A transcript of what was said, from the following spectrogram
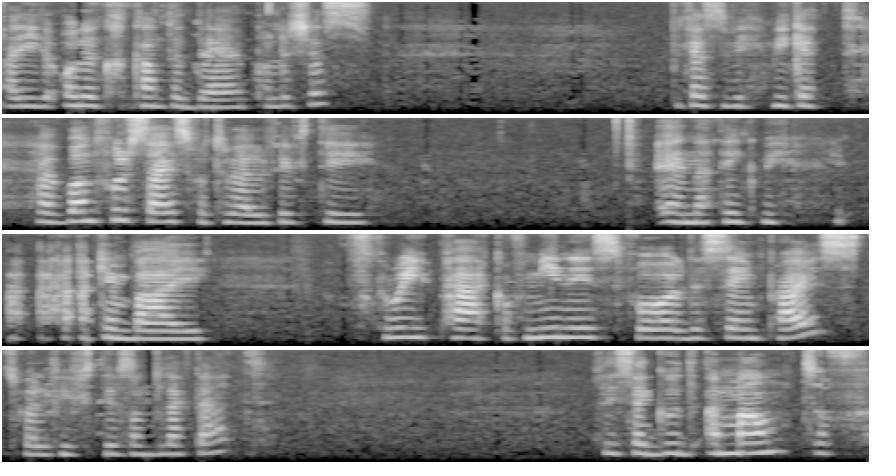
I only counted the polishes. Because we, we get have one full size for 12.50 and I think we I, I can buy three pack of minis for the same price 12.50 or something like that. So it's a good amount of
